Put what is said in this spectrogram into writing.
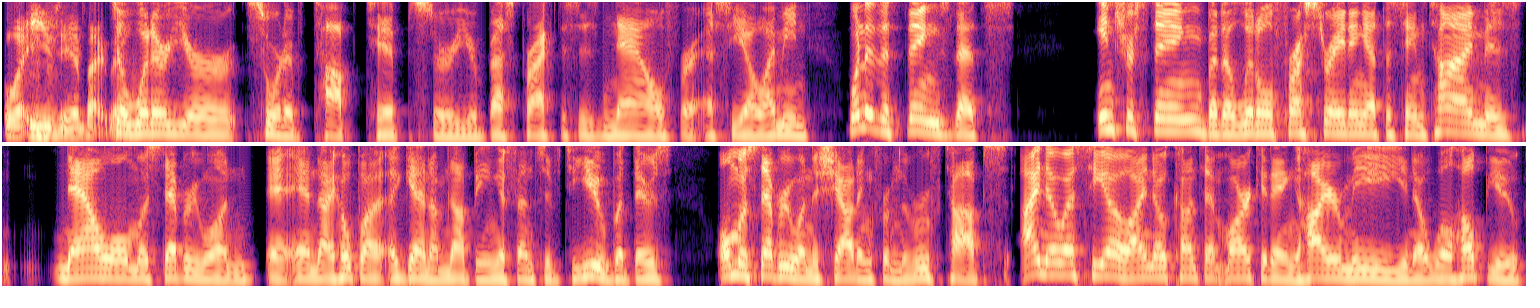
were Mhm. easier back then. So, what are your sort of top tips or your best practices now for SEO? I mean, one of the things that's interesting but a little frustrating at the same time is now almost everyone, and I hope uh, again I'm not being offensive to you, but there's almost everyone is shouting from the rooftops. I know SEO, I know content marketing. Hire me, you know, we'll help you.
